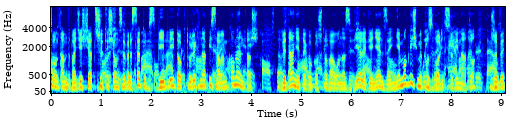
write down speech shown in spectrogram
Są tam 23 tysiące wersetów z Biblii, do których napisałem komentarz. Wydanie tego kosztowało nas wiele pieniędzy i nie mogliśmy pozwolić sobie na to, żeby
